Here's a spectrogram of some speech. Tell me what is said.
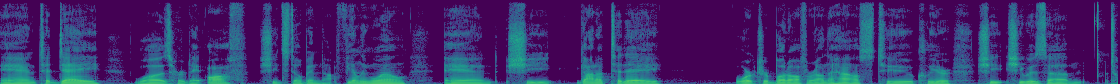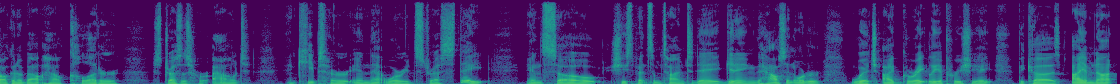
and today was her day off. She'd still been not feeling well, and she got up today, worked her butt off around the house to clear. She she was um, talking about how clutter stresses her out and keeps her in that worried, stressed state. And so she spent some time today getting the house in order, which I greatly appreciate because I am not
